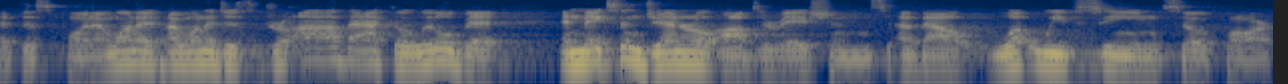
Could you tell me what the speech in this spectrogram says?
at this point. I want to I want to just draw back a little bit and make some general observations about what we've seen so far.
